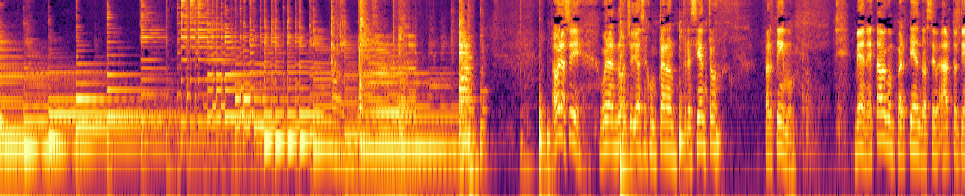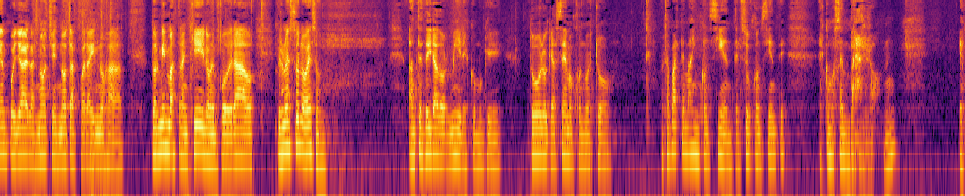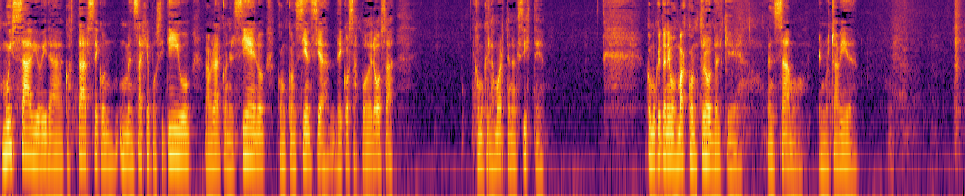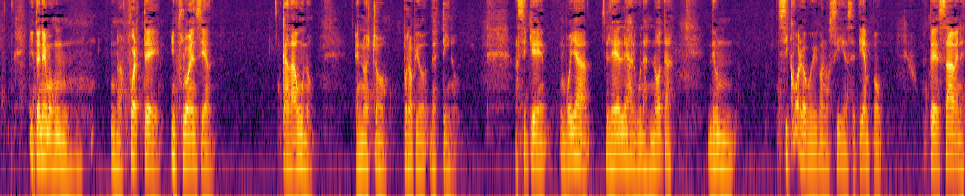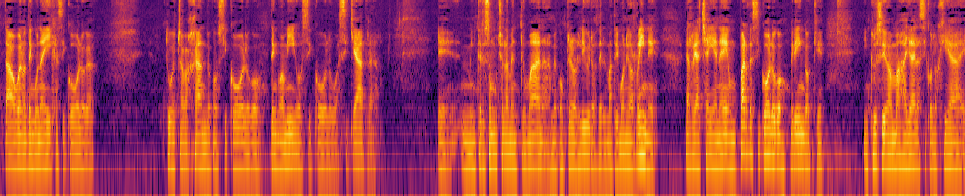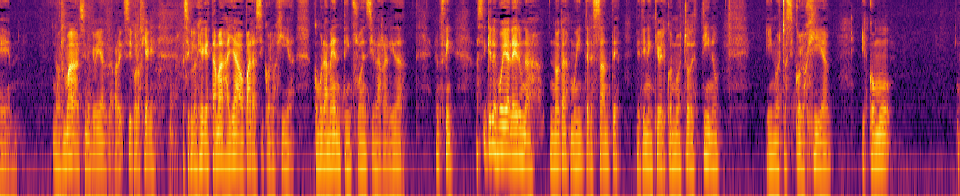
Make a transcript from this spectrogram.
Buenas noches, ya se juntaron 300, partimos. Bien, he estado compartiendo hace harto tiempo ya en las noches notas para irnos a dormir más tranquilos, empoderados, pero no es solo eso. Antes de ir a dormir es como que todo lo que hacemos con nuestro nuestra parte más inconsciente, el subconsciente, es como sembrarlo. Es muy sabio ir a acostarse con un mensaje positivo, hablar con el cielo, con conciencia de cosas poderosas, como que la muerte no existe, como que tenemos más control del que pensamos en nuestra vida. Y tenemos un- una fuerte influencia cada uno en nuestro propio destino. Así que voy a leerles algunas notas de un psicólogo que conocí hace tiempo. Ustedes saben, he estado, bueno, tengo una hija psicóloga, estuve trabajando con psicólogos, tengo amigos psicólogos, psiquiatras. Eh, me interesó mucho la mente humana, me compré los libros del matrimonio Rine, RHINE, un par de psicólogos gringos que incluso iban más allá de la psicología eh, normal, sino que veían la psicología que, la psicología que está más allá o parapsicología, cómo la mente influencia la realidad. En fin, así que les voy a leer unas notas muy interesantes que tienen que ver con nuestro destino y nuestra psicología y cómo,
